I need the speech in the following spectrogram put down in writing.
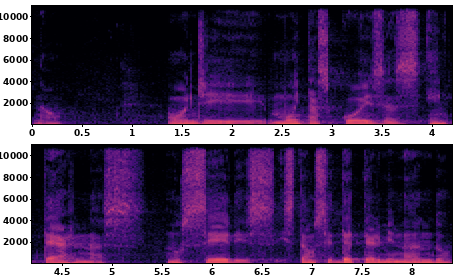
não? Onde muitas coisas internas nos seres estão se determinando,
